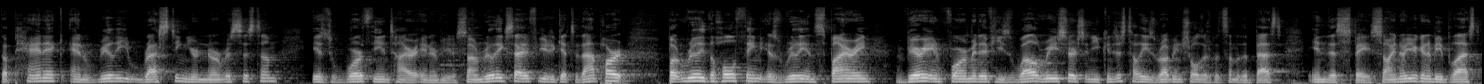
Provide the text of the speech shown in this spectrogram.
the panic and really resting your nervous system is worth the entire interview. So I'm really excited for you to get to that part. But really, the whole thing is really inspiring, very informative. He's well researched, and you can just tell he's rubbing shoulders with some of the best in this space. So I know you're going to be blessed.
